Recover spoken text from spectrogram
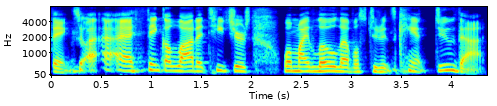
things. So I, I think a lot of teachers, well, my low level students can't do that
